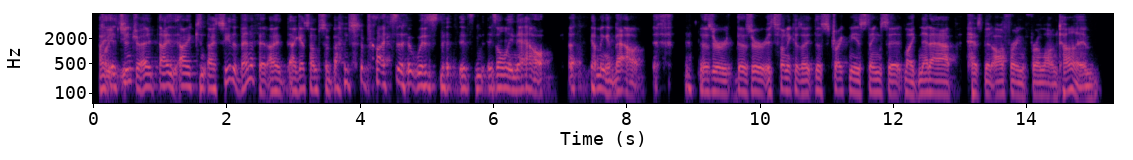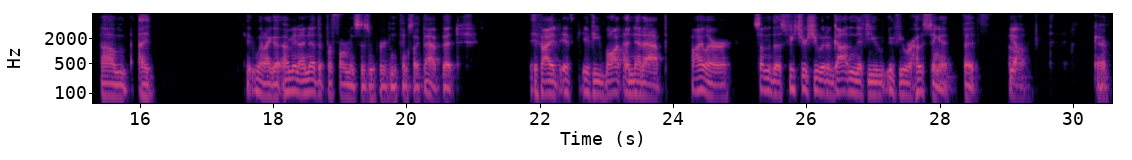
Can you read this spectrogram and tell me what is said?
I, it's you- interesting. I, I can I see the benefit. I I guess I'm, su- I'm surprised that it was that it's it's only now coming about. Those are those are. It's funny because those strike me as things that like NetApp has been offering for a long time. Um, I when I go, I mean, I know the performance is improved and things like that, but if I if if you bought a NetApp filer, some of those features you would have gotten if you if you were hosting it. But Yeah. uh, okay.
